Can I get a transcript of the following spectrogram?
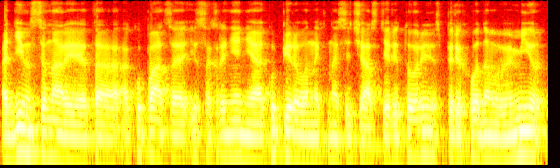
Один сценарий – это оккупация и сохранение оккупированных на сейчас территорий с переходом в мир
